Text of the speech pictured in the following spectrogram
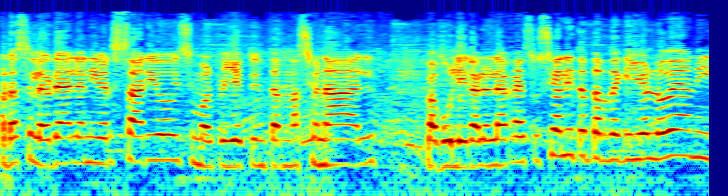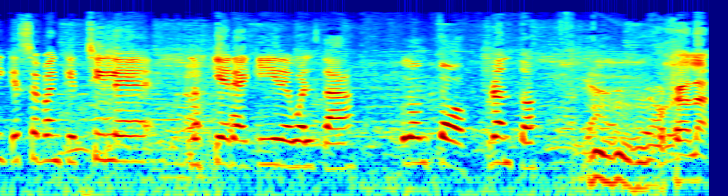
para celebrar el aniversario, hicimos el proyecto internacional para publicarlo en las redes sociales y tratar de que ellos lo vean y que sepan que Chile los quiere aquí de vuelta Pronto. pronto. Ojalá.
